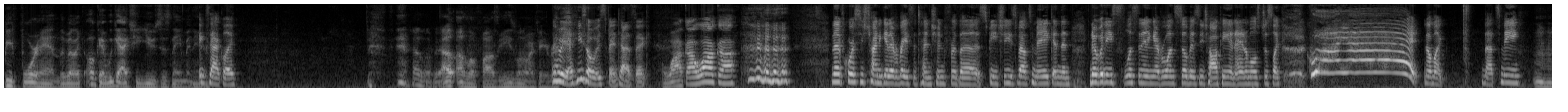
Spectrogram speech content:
beforehand. They'd be like, okay, we can actually use his name in here. Exactly. I love it. I, I love Fozzie. He's one of my favorites. Oh yeah, he's always fantastic. Waka waka. And then of course he's trying to get everybody's attention for the speech he's about to make, and then nobody's listening. Everyone's still busy talking, and animals just like quiet. And I'm like, that's me Mm-hmm.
